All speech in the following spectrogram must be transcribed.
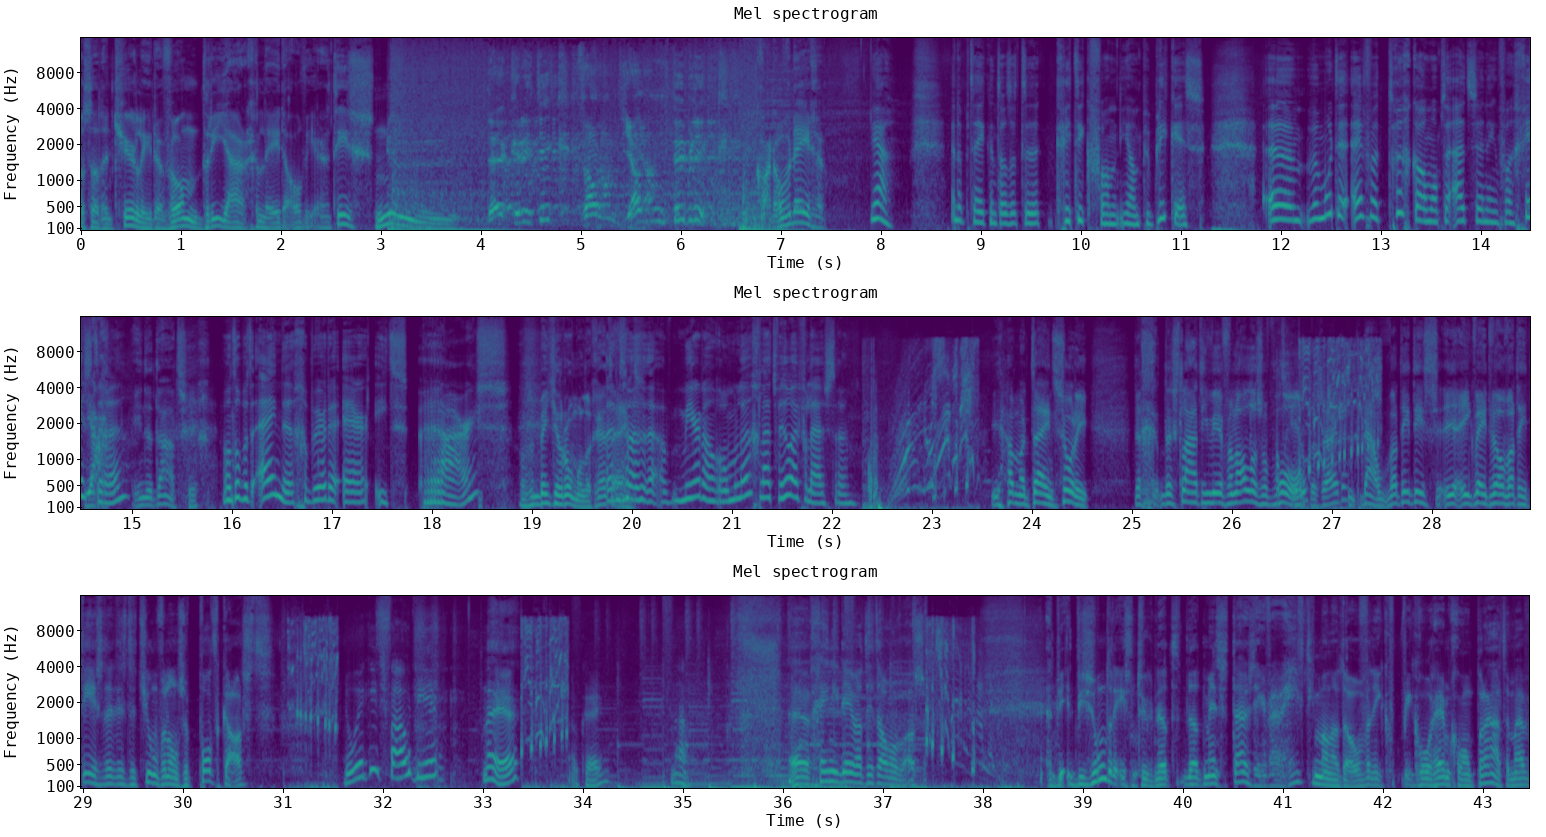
Was dat een cheerleader van drie jaar geleden alweer. Het is nu... De kritiek van Jan Publiek. Kwart over negen. Ja, en dat betekent dat het de kritiek van Jan Publiek is. Ehm, we moeten even terugkomen op de uitzending van gisteren. Ja, inderdaad zeg. Want op het einde gebeurde er iets raars. Het was een beetje rommelig, hè, het eind. Eh, Meer dan rommelig. Laten we heel even luisteren. Ja, Martijn, sorry. Er, er slaat hij weer van alles op hol. Nou, wat dit is... Ik weet wel wat dit is. Dat is de tune van onze podcast. Doe ik iets fout hier? Nee, hè? Oké. Nou. Eh, geen idee wat dit allemaal was. Het, het bijzondere is natuurlijk dat, dat mensen thuis denken... waar heeft die man het over? Want ik, ik hoor hem gewoon praten. Maar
